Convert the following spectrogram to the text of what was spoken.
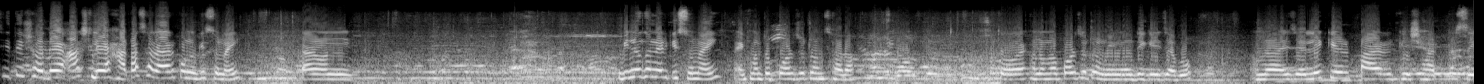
স্মৃতিসৌধে আসলে হাঁটা ছাড়া আর কোনো কিছু নাই, কারণ বিনোদনের কিছু নাই, একমাত্র পর্যটন ছাড়া। তো এখন আমরা পর্যটনের দিকেই যাব। আমরা এই যে লেকের পার ঘেসে হাঁটতেছি।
